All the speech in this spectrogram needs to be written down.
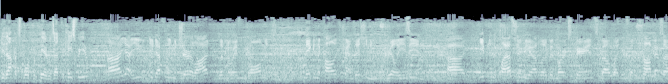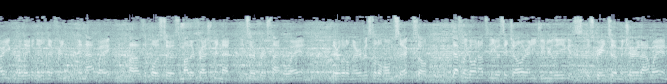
you're that much more prepared. Was that the case for you? Uh, yeah, you, you definitely mature a lot living away from home. It's making the college transition real easy, and uh, even in the classroom, you have a little bit more experience about what, what the topics are. You can relate a little different in that way, uh, as opposed to some other freshmen that it's their first time away and they're a little nervous, a little homesick. So definitely going out to the USHL or any junior league is, is great to mature that way, and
